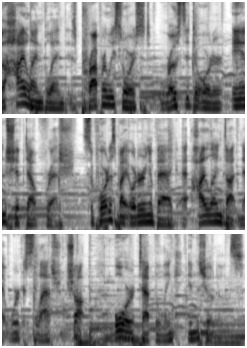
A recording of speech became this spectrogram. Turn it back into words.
The Highline blend is properly sourced, roasted to order, and shipped out fresh. Support us by ordering a bag at highline.network slash shop or tap the link in the show notes.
